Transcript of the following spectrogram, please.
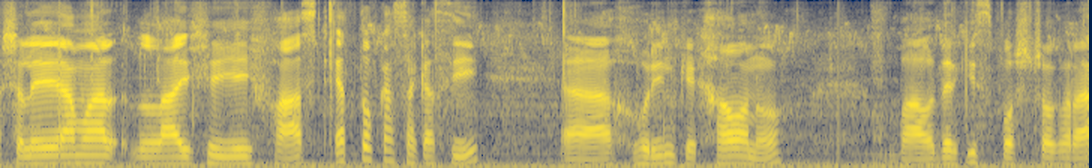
আসলে আমার লাইফে এই ফার্স্ট এত কাছাকাছি হরিণকে খাওয়ানো বা ওদেরকে স্পষ্ট করা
